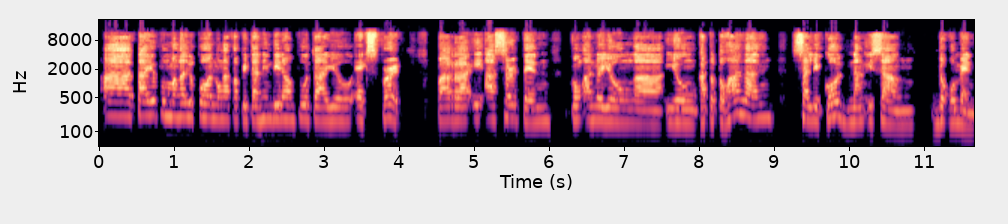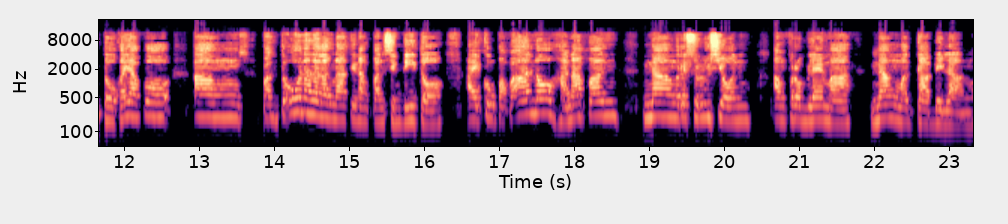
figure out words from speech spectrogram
Ah, tayo pong mga lupon, mga kapitan, hindi naman po tayo expert para i-ascertain kung ano yung ah, yung katotohanan sa likod ng isang dokumento. Kaya po ang pagtuunan na lang natin ng pansin dito ay kung papaano hanapan ng resolusyon ang problema ng magkabilang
